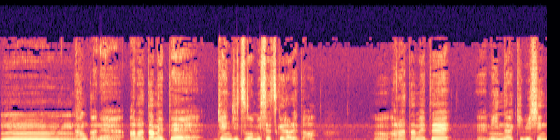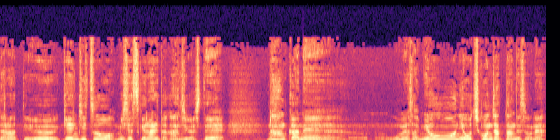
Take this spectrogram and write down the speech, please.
うーんなんかね改めて現実を見せつけられた、うん、改めてえー、みんな厳しいんだなっていう現実を見せつけられた感じがして、なんかね、ごめんなさい、妙に落ち込んじゃったんですよね。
